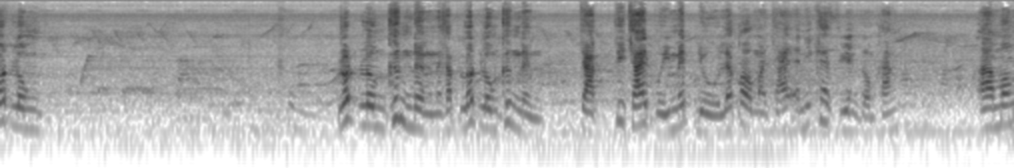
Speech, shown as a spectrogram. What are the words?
ลดลง ลดลงครึ่งหนึ่งนะครับ ลดลงครึ่งหนึ่งจากที่ใช้ปุ๋ยเม็ดอยู่ แล้วก็มาใช้อันนี้แค่เพียงสองครั้งอามอง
